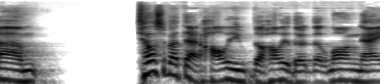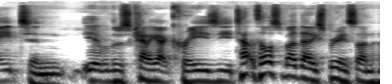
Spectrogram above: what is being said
um, tell us about that Holly, the Holly, the, the long night, and it was kind of got crazy. Tell, tell us about that experience on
